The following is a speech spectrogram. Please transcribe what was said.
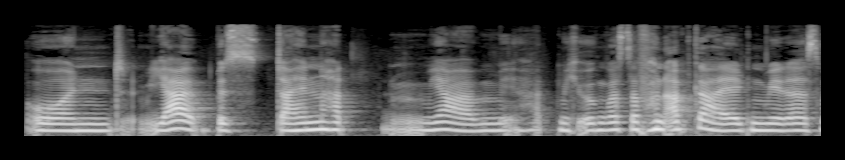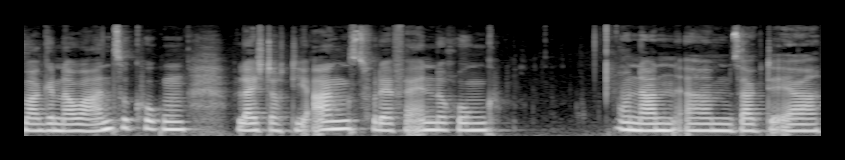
Und ja, bis dahin hat ja, hat mich irgendwas davon abgehalten, mir das mal genauer anzugucken. Vielleicht auch die Angst vor der Veränderung. Und dann ähm, sagte er,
